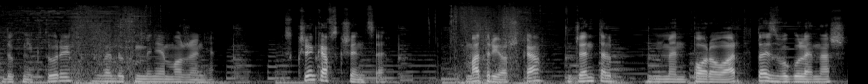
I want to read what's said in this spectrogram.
Według niektórych, według mnie może nie. Skrzynka w skrzynce. Matrioszka, Gentleman Forward. To jest w ogóle nasz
